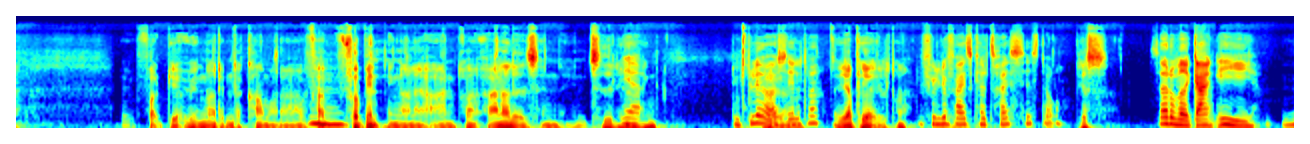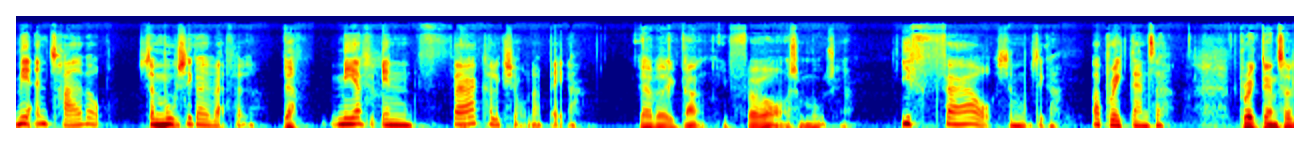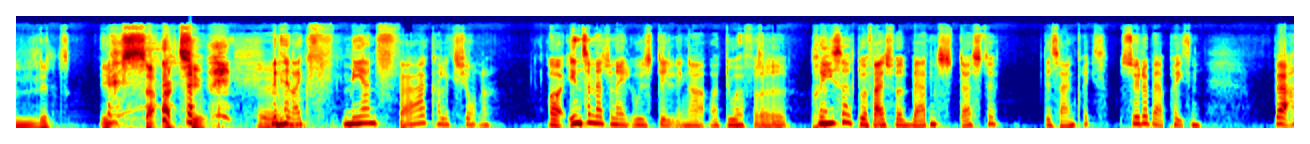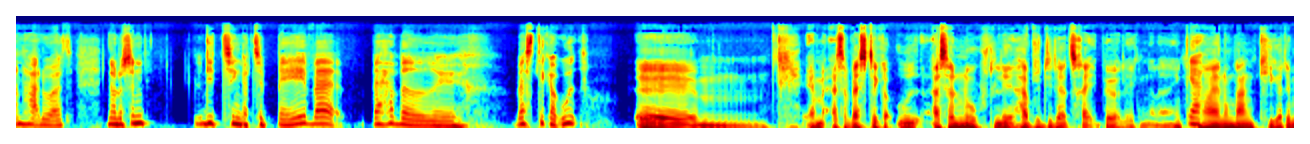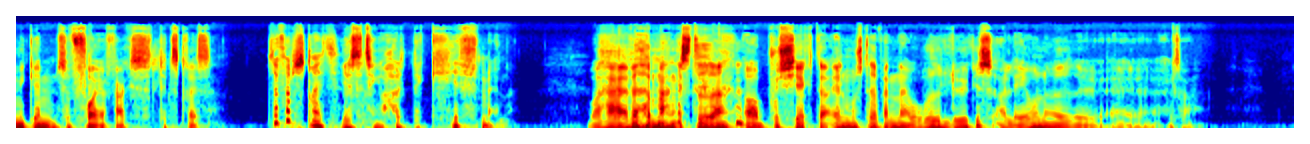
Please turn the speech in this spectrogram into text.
Folk bliver yngre, dem der kommer der, og for, mm. forventningerne er andre, anderledes end, end tidligere. Ja. Ikke? Du bliver øh, også ældre. Jeg bliver ældre. Du fyldte faktisk 50 sidste år. Yes. Så har du været i gang i mere end 30 år, som musiker i hvert fald. Ja. Mere end 40 kollektioner bag dig. Jeg har været i gang i 40 år som musiker. I 40 år som musiker. Og breakdancer. Breakdancer lidt ikke så aktiv. Men Henrik, mere end 40 kollektioner. Og internationale udstillinger, og du har fået priser. Ja. Du har faktisk fået verdens største designpris. Søtterbergprisen. Børn har du også. Når du sådan lige tænker tilbage, hvad, hvad har været, øh, hvad stikker ud? Øhm, jamen, altså, hvad stikker ud? Altså, nu har du de der tre bøger liggende der, ikke? Ja. Når jeg nogle gange kigger dem igennem, så får jeg faktisk lidt stress. Så får du stress? Ja, så tænker jeg, hold da kæft, mand. Hvor har jeg været mange steder, og projekter alle mulige steder, hvordan er overhovedet lykkes at lave noget, øh, altså,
